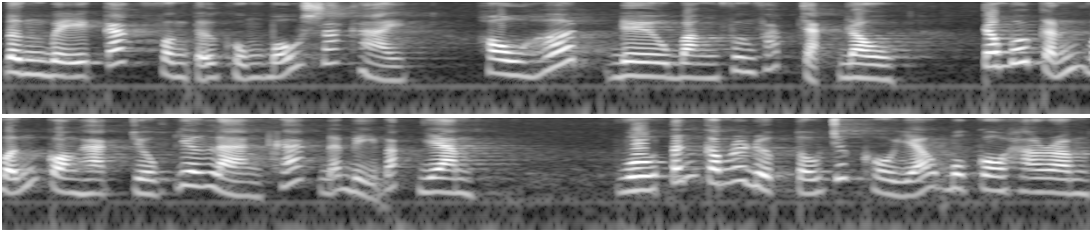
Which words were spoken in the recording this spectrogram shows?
từng bị các phần tử khủng bố sát hại, hầu hết đều bằng phương pháp chặt đầu, trong bối cảnh vẫn còn hạt chục dân làng khác đã bị bắt giam. Vụ tấn công đã được tổ chức Hồi giáo Boko Haram,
